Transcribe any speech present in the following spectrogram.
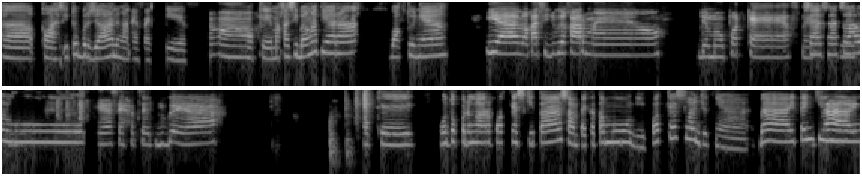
uh, kelas itu berjalan dengan efektif. Uh-uh. Oke, makasih banget ya Ra waktunya. Iya, makasih juga Carmel. Udah mau podcast. Sehat-sehat selalu. Ya, sehat-sehat juga ya. Oke. Untuk pendengar podcast kita, sampai ketemu di podcast selanjutnya. Bye. Thank you. Bye.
